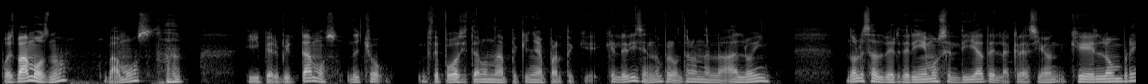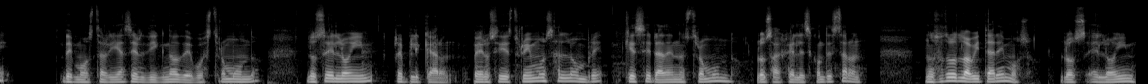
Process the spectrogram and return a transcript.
pues vamos, ¿no? Vamos y pervirtamos. De hecho, te puedo citar una pequeña parte que, que le dicen, ¿no? Preguntaron a, la- a Elohim, ¿no les advertiríamos el día de la creación que el hombre demostraría ser digno de vuestro mundo. Los Elohim replicaron, pero si destruimos al hombre, ¿qué será de nuestro mundo? Los ángeles contestaron, nosotros lo habitaremos. Los Elohim,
